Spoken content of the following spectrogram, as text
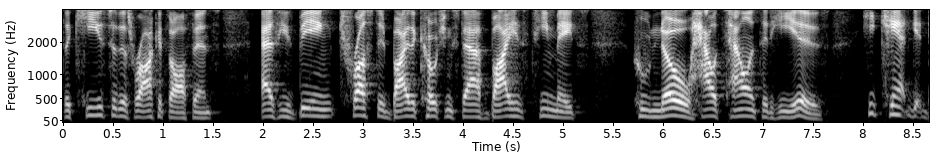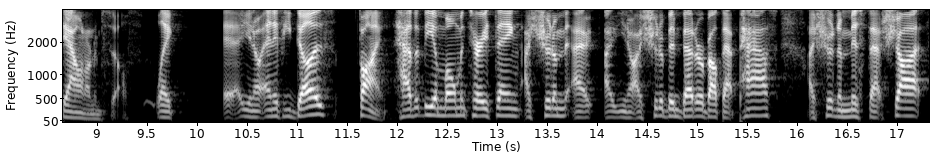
the keys to this Rockets offense as he's being trusted by the coaching staff, by his teammates who know how talented he is, he can't get down on himself. Like, eh, you know, and if he does, fine, have it be a momentary thing. I should have, I, I, you know, I should have been better about that pass. I shouldn't have missed that shot.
